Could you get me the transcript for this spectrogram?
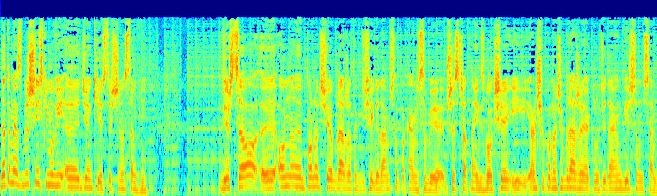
Natomiast Bleszyński mówi, e, dzięki, jesteście następni. Wiesz co, y, on y, ponoć się obraża, tak dzisiaj gadałem z chłopakami sobie przez czat na Xboxie i on się ponoć obraża, jak ludzie dają Gearsom 8.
